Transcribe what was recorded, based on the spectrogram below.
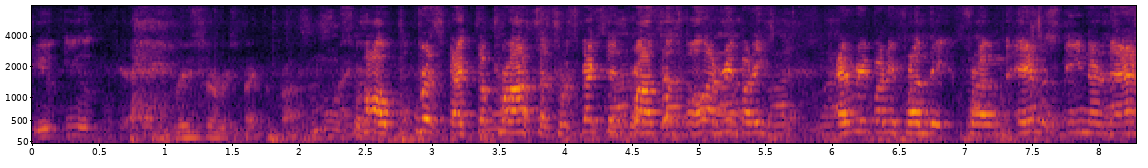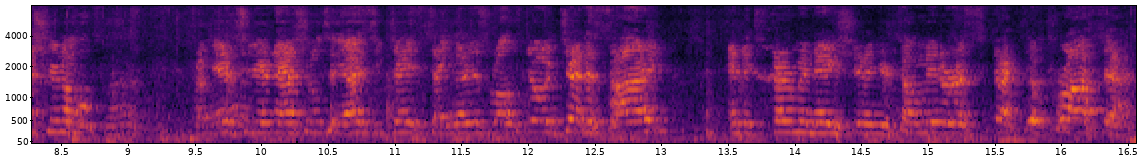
You you Please, sir, respect the process. Thank you. Oh, respect the process. Respect the process. While everybody, everybody from the from Amnesty International, from Amnesty International to the ICJ is saying that Israel's doing genocide and extermination, and you're telling me to respect the process.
